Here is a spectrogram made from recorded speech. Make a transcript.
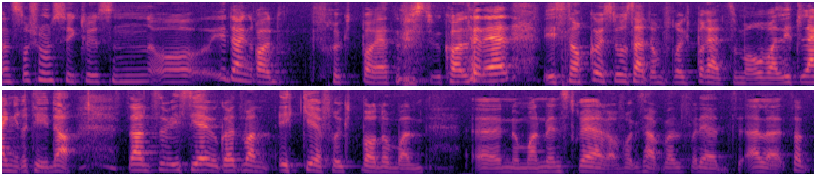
menstruasjonssyklusen, og i den grad fruktbarheten, hvis du kaller det Vi snakker jo stort sett om fruktbarhet som er over litt lengre tid. da. Så vi sier jo ikke at man ikke er fruktbar når man, uh, når man menstruerer, f.eks. Eller sant?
